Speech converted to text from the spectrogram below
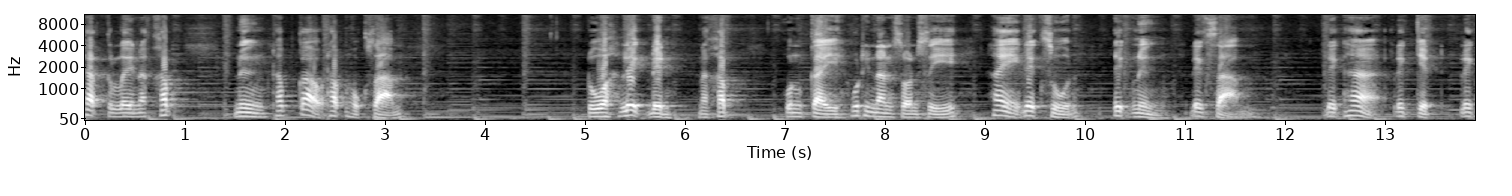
ชัดๆกันเลยนะครับ1ทับ9ทับ63 ตัวเลขเด่นนะครับ คุณไก่วุฒินันท์สอนศรีให้เลข 0 เลข 1 เลข 3 เลข 5 เลข 7 เลข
